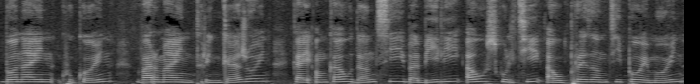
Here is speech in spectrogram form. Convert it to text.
bonajn kukojn, varmajn trinkaĵojn kaj ankaŭ danci, babili, aŭskulti aŭ prezenti poemojn,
